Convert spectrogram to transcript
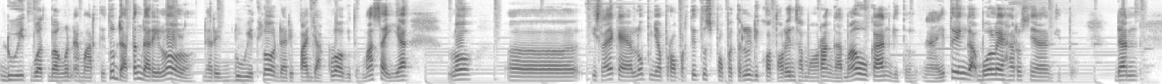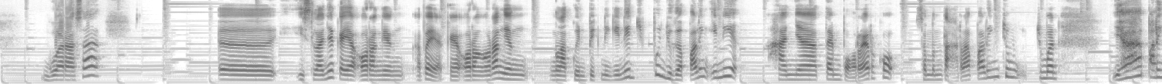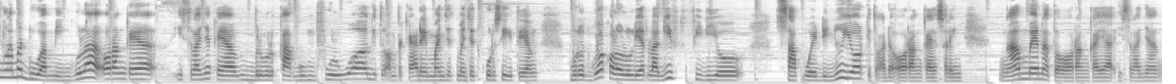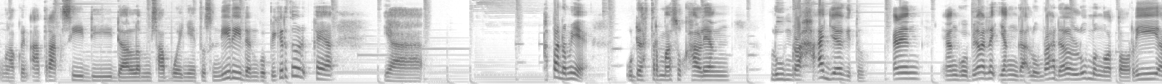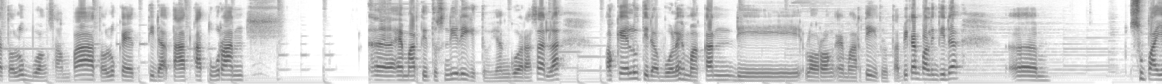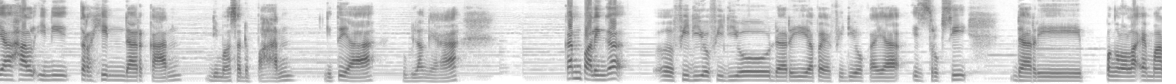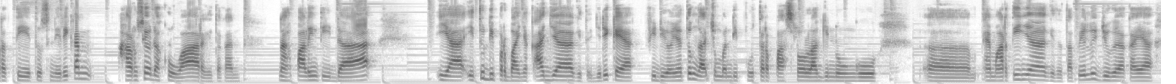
duit buat bangun MRT itu datang dari lo lo dari duit lo dari pajak lo gitu. Masa iya lo uh, istilahnya kayak lo punya properti terus properti lo dikotorin sama orang nggak mau kan gitu. Nah itu yang nggak boleh harusnya gitu. Dan gua rasa uh, istilahnya kayak orang yang apa ya kayak orang-orang yang ngelakuin piknik ini pun juga paling ini hanya temporer kok sementara paling cum cuman ya paling lama dua minggu lah orang kayak istilahnya kayak bener kagum full wah gitu. Sampai kayak ada yang manjat-manjat kursi gitu. Yang menurut gua kalau lu lihat lagi video subway di New York gitu ada orang kayak sering ngamen atau orang kayak istilahnya ngelakuin atraksi di dalam subway-nya itu sendiri. Dan gue pikir tuh kayak ya apa namanya ya udah termasuk hal yang lumrah aja gitu. Kan yang yang gue bilang adalah yang nggak lumrah adalah lu mengotori atau lu buang sampah atau lu kayak tidak taat aturan uh, eh, MRT itu sendiri gitu. Yang gue rasa adalah oke okay, lu tidak boleh makan di lorong MRT itu tapi kan paling tidak um, supaya hal ini terhindarkan di masa depan gitu ya gue bilang ya. Kan paling nggak video-video dari apa ya video kayak instruksi dari pengelola MRT itu sendiri kan harusnya udah keluar gitu kan. Nah paling tidak ya itu diperbanyak aja gitu. Jadi kayak videonya tuh nggak cuma diputer pas lo lagi nunggu um, MRT-nya gitu. Tapi lu juga kayak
